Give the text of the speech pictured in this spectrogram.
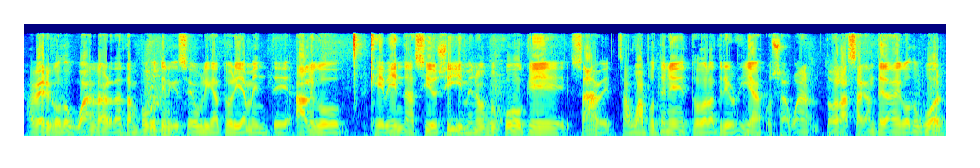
A ver, God of War, la verdad, tampoco tiene que ser obligatoriamente algo que venda sí o sí Y menos un juego que, ¿sabes? Está guapo tener toda la trilogía, o sea, bueno, toda la saga entera de God of War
